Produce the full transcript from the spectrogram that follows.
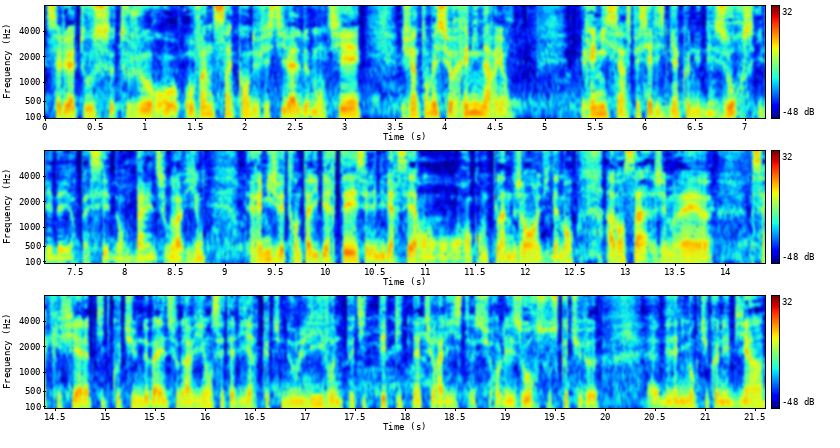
Salut à tous, toujours aux 25 ans du Festival de Montier. Je viens de tomber sur Rémi Marion. Rémi, c'est un spécialiste bien connu des ours. Il est d'ailleurs passé dans Baleine sous gravillon. Rémi, je vais te rendre ta liberté. C'est l'anniversaire. On, rencontre plein de gens, évidemment. Avant ça, j'aimerais euh, sacrifier à la petite coutume de Baleine sous gravillon, c'est-à-dire que tu nous livres une petite pépite naturaliste sur les ours ou ce que tu veux, euh, des animaux que tu connais bien,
